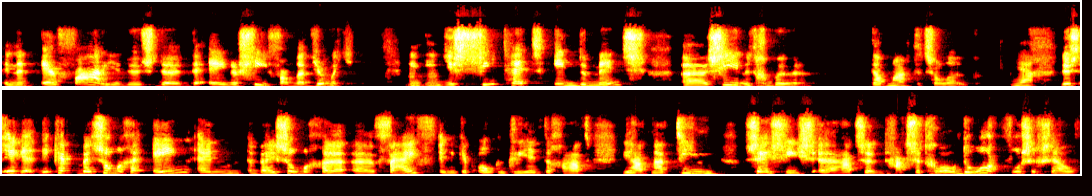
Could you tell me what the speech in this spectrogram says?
En dan ervaar je dus de, de energie van dat jongetje. En Mhm. je ziet het in de mens, eh, zie je het gebeuren. Dat maakt het zo leuk. Ja, Dus ik, ik heb bij sommigen één en bij sommigen eh, vijf. En ik heb ook een cliënte gehad, die had na tien sessies, eh, had, ze, had ze het gewoon door voor zichzelf.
